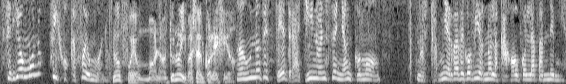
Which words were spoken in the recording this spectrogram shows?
¿Sería un mono? Fijo que fue un mono. No fue un mono. Tú no ibas al colegio. A uno de Fedra. Allí no enseñan cómo nuestra mierda de gobierno la cagó con la pandemia.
